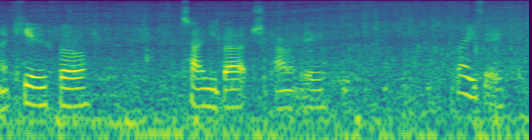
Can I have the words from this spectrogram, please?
a queue for Tory Burch apparently. Crazy.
